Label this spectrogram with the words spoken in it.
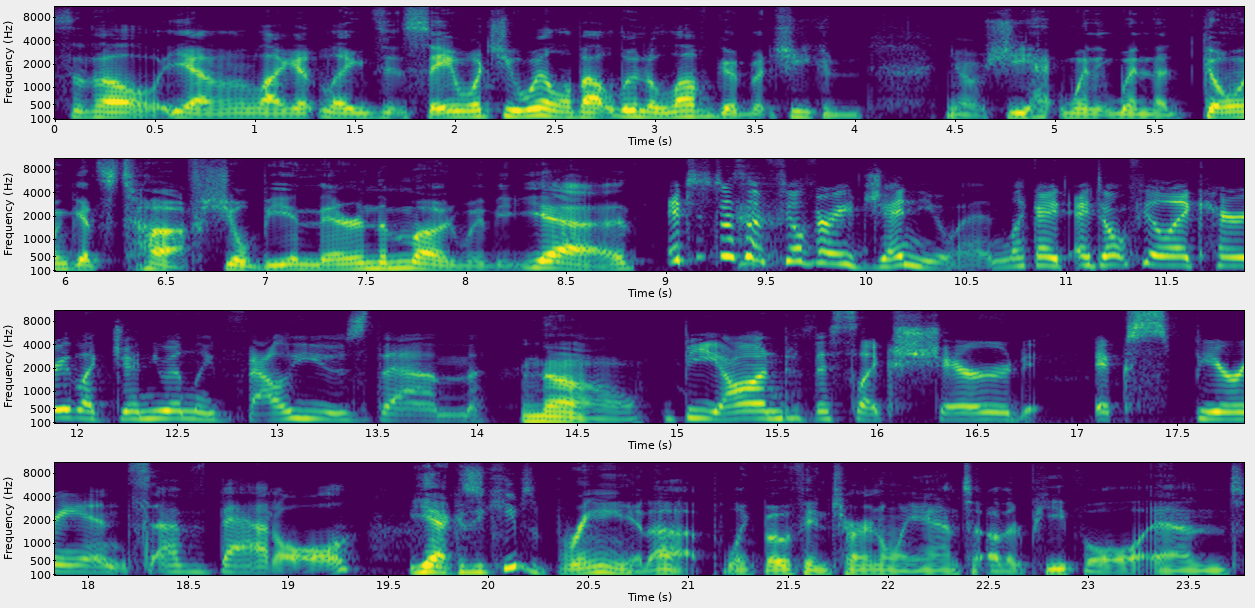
So they'll yeah, like like say what you will about Luna Lovegood, but she can, you know, she when when the going gets tough, she'll be in there in the mud with you. Yeah, it- just doesn't feel very genuine. Like I, I don't feel like Harry like genuinely values them no, beyond this like shared experience of battle. yeah, because he keeps bringing it up, like both internally and to other people, and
